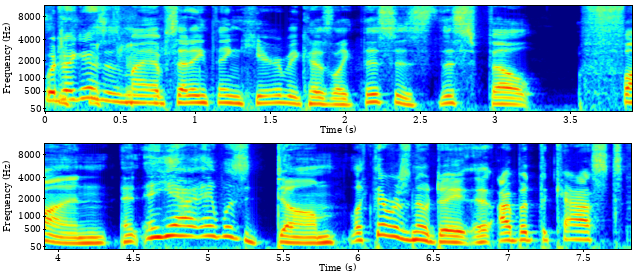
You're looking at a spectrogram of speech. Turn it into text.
which I guess is my upsetting thing here because like this is this felt fun and, and yeah it was dumb like there was no day uh, I but the cast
